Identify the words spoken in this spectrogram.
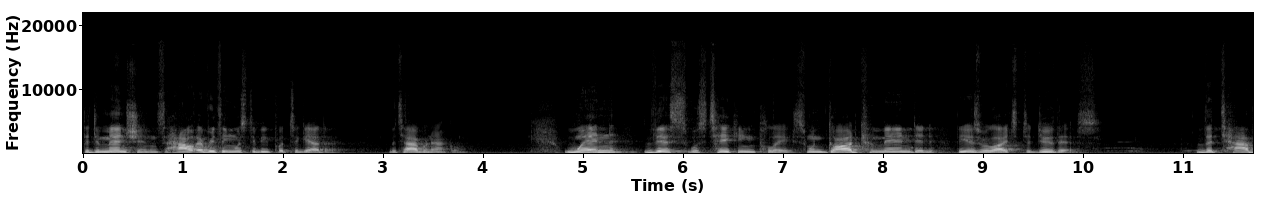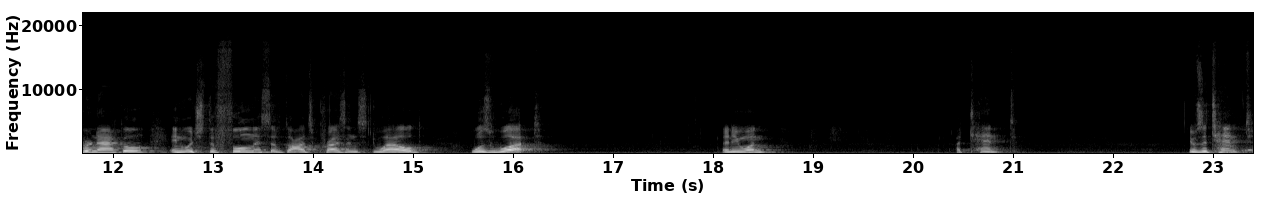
the dimensions, how everything was to be put together, the tabernacle. When this was taking place, when God commanded the Israelites to do this, the tabernacle in which the fullness of God's presence dwelled was what? Anyone? A tent. It was a tent.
